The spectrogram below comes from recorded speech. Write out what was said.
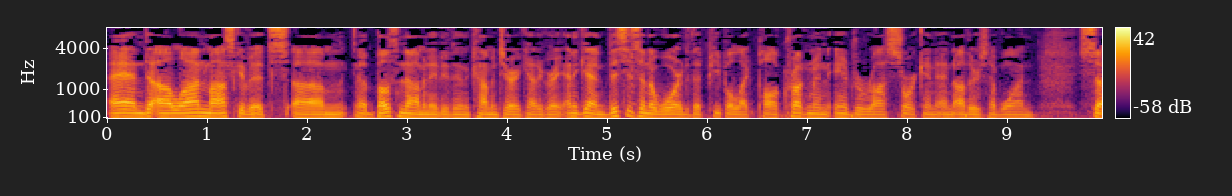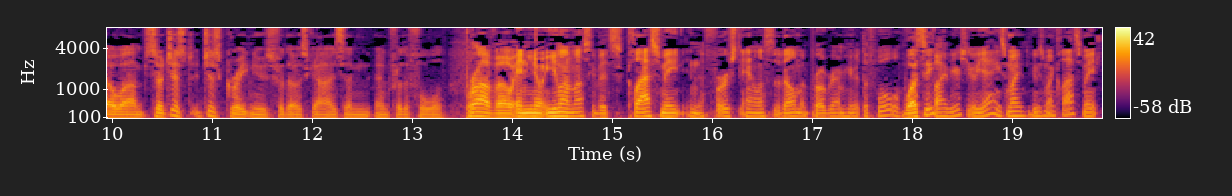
and uh, Ilan Moscovitz, um, uh, both nominated in the commentary category. And again, this is an award that people like Paul Krugman, Andrew Ross Sorkin, and others have won. So, um, so just just great news for those guys and, and for the Fool. Bravo! And you know, Ilan Moscovitz, classmate in the first analyst development program here at the Fool. Was he five years ago? Yeah, he's my he was my classmate.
